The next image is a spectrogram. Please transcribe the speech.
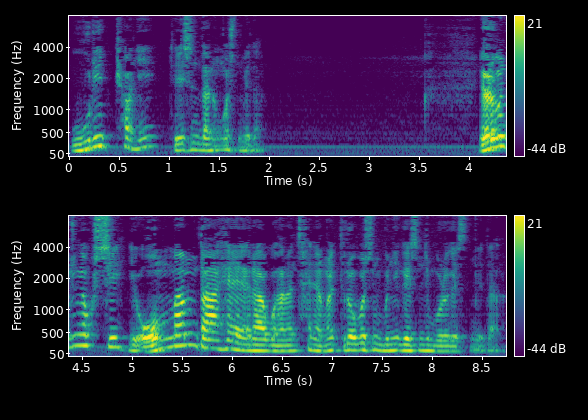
우리 편이 되신다는 것입니다. 여러분 중에 혹시 온맘 다해라고 하는 찬양을 들어보신 분이 계신지 모르겠습니다.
